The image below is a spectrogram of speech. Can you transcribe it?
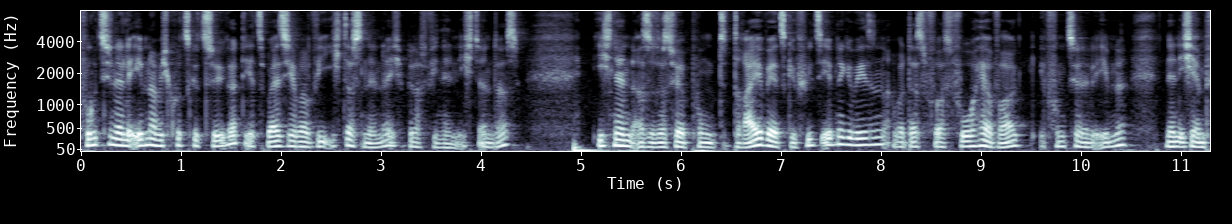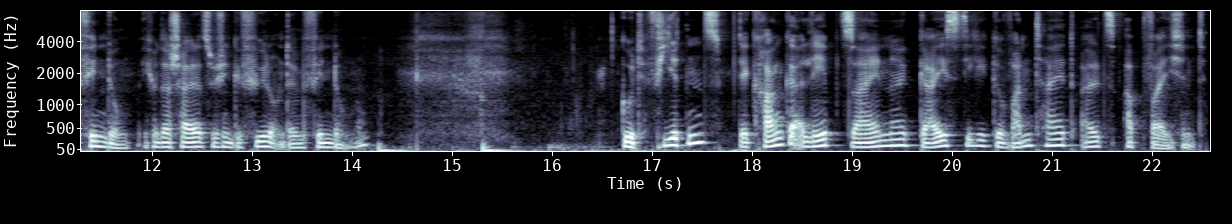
Funktionelle Ebene habe ich kurz gezögert, jetzt weiß ich aber, wie ich das nenne. Ich habe gedacht, wie nenne ich denn das? Ich nenne, also das wäre Punkt 3, wäre jetzt Gefühlsebene gewesen, aber das, was vorher war, funktionelle Ebene, nenne ich Empfindung. Ich unterscheide zwischen Gefühl und Empfindung. Ne? Gut, viertens, der Kranke erlebt seine geistige Gewandtheit als abweichend.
